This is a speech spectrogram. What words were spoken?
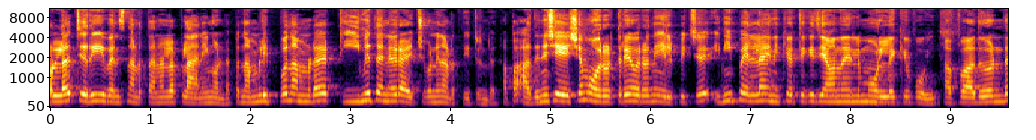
ഉള്ള ചെറിയ ഇവന്റ്സ് നടത്താനുള്ള പ്ലാനിങ് ഉണ്ട്. അപ്പൊ നമ്മളിപ്പോ നമ്മുടെ ടീമിൽ തന്നെ ഒരു അഴിച്ചുപണി നടത്തിയിട്ടുണ്ട്. അപ്പൊ അതിനുശേഷം ഓരോരുത്തരെ ഓരോന്ന് ഏൽപ്പിച്ച് ഇനിയിപ്പോ എല്ലാം എനിക്ക് ഒറ്റയ്ക്ക് ചെയ്യാവുന്നതിന് മുകളിലേക്ക് പോയി. അപ്പൊ അതുകൊണ്ട്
